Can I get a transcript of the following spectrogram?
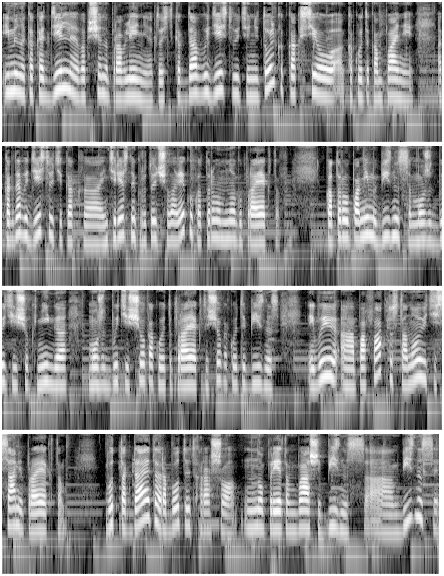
именно как отдельное вообще направление. То есть, когда вы действуете не только как SEO какой-то компании, а когда вы действуете как э, интересный, крутой человек, у которого много проектов, у которого помимо бизнеса может быть еще книга, может быть еще какой-то проект, еще какой-то бизнес. И вы а, по факту становитесь сами проектом вот тогда это работает хорошо. Но при этом ваши бизнес, а, бизнесы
